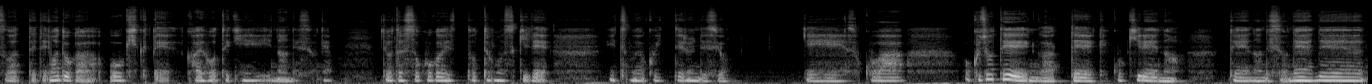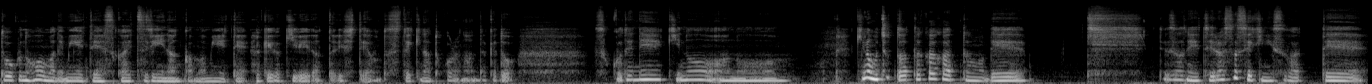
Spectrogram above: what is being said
座ってて、窓が大きくて開放的なんですよね。で、私そこがとっても好きで、いつもよく行ってるんですよ。で、そこは屋上庭園があって結構綺麗な庭園なんですよね。で、遠くの方まで見えてスカイツリーなんかも見えて、竹が綺麗だったりして、ほんと素敵なところなんだけど、そこでね、昨日、あの、昨日もちょっと暖かかったので、で、そうね、テラス席に座って、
